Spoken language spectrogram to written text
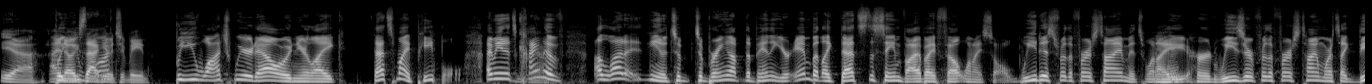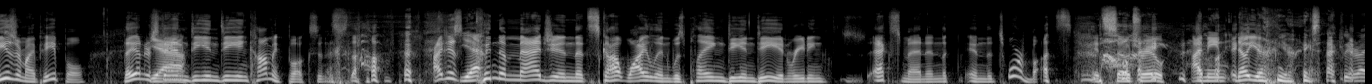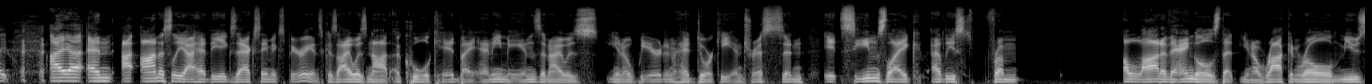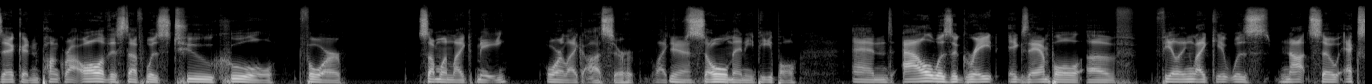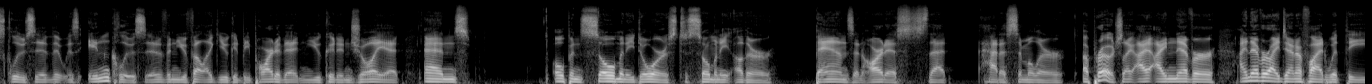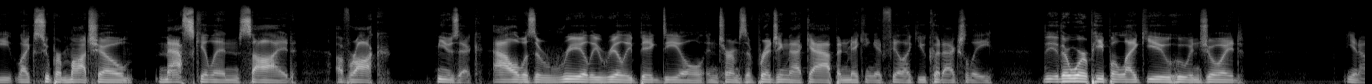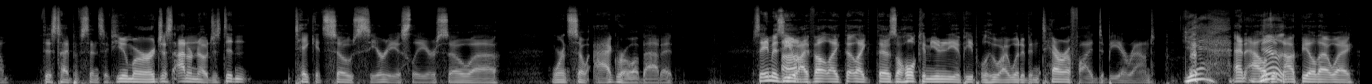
Yeah, I But know exactly watch- what you mean. But you watch Weird Al and you're like, that's my people. I mean, it's kind of a lot of you know to to bring up the band that you're in, but like that's the same vibe I felt when I saw Wheatus for the first time. It's when I heard Weezer for the first time, where it's like these are my people. They understand D and D and comic books and stuff. I just Yeah. couldn't imagine that Scott Weiland was playing D and D and reading X Men in the in the tour bus. It's so true. I mean, no, you're you're exactly right. I uh, and I, honestly, I had the exact same experience because I was not a cool kid by any means, and I was you know weird and I had dorky interests, and it seems like at least from a lot of angles that you know rock and roll music and punk rock, all of this stuff was too cool for someone like me or like us or like Yeah. so many people. And Al was a great example of feeling like it was not so exclusive, it was inclusive, and you felt like you could be part of it and you could enjoy it. And opened so many doors to so many other bands and artists that had a similar approach. Like I, I never I never identified with the like super macho masculine side of rock music. Al was a really, really big deal in terms of bridging that gap and making it feel like you could actually there were people like you who enjoyed, you know, this type of sense of humor or just I don't know, just didn't take it so seriously or so uh weren't so aggro about it. Same as you, Uh, I felt like that like there's a whole community of people who I would have been terrified to be around. Yeah, And Al No. did not feel that way.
